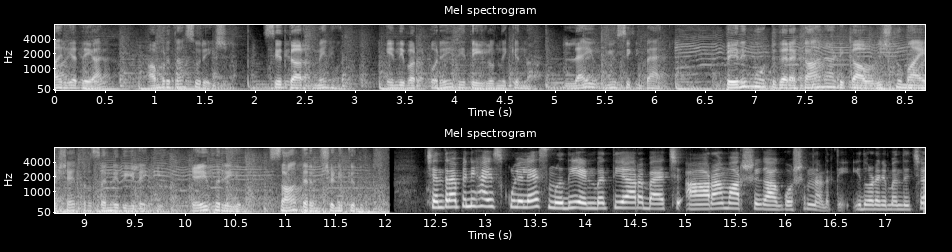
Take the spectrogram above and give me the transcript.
ആര്യദയാൽ അമൃത സുരേഷ് സിദ്ധാർത്ഥ് മേനോൻ എന്നിവർ ഒരേ രീതിയിൽ ഒന്നിക്കുന്ന live music band. Perungottukara Kanadikkavu Vishnumaya ക്ഷേത്ര സന്നിധിയിലേക്ക് ഏവരെയും സാദരം ക്ഷണിക്കുന്നു. ചന്ദ്രാപിനി ഹൈസ്കൂളിലെ സ്മൃതി എൺപത്തിയാറ് ബാച്ച് ആറാം വാർഷികാഘോഷം നടത്തി. ഇതോടനുബന്ധിച്ച്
